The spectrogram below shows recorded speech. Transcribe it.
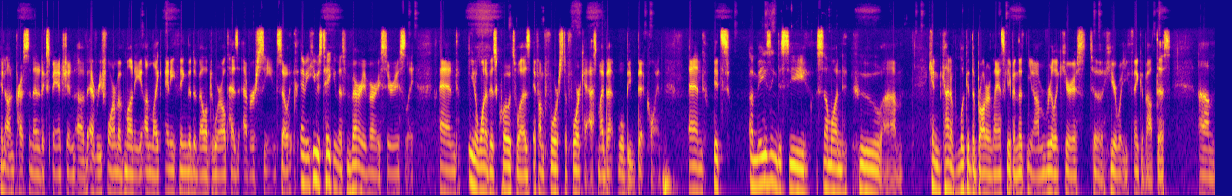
an unprecedented expansion of every form of money unlike anything the developed world has ever seen. So i mean he was taking this very very seriously. And you know one of his quotes was if i'm forced to forecast my bet will be bitcoin. And it's amazing to see someone who um, can kind of look at the broader landscape and the, you know i'm really curious to hear what you think about this um,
